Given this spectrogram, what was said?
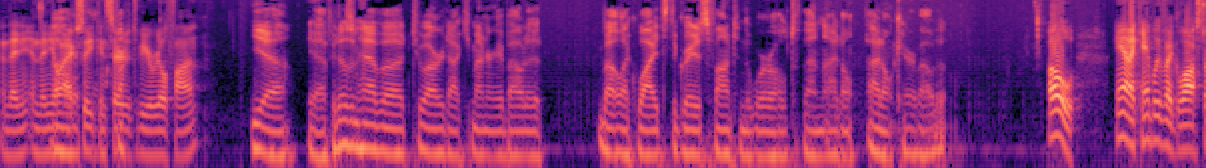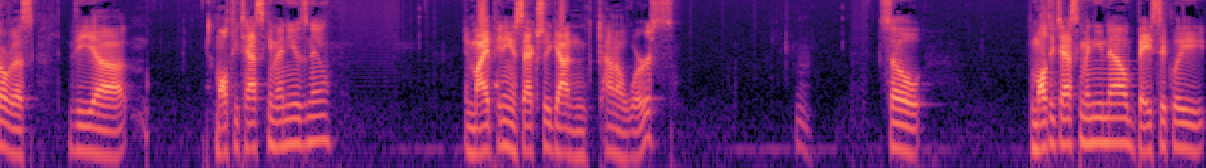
And then and then you'll Oh, actually consider it to be a real font. Yeah, yeah. If it doesn't have a two-hour documentary about it, about like why it's the greatest font in the world, then I don't I don't care about it. Oh, and I can't believe I glossed over this. The uh, multitasking menu is new. In my opinion, it's actually gotten kind of worse. So, the multitasking menu now basically,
